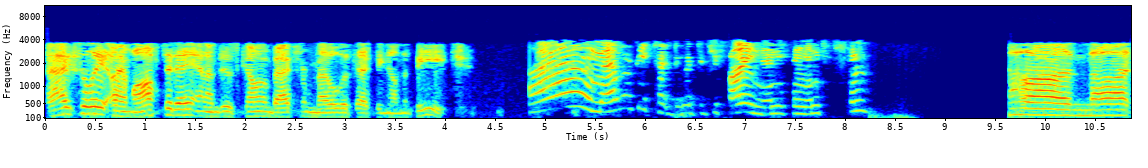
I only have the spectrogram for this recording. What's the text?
Actually, I'm off today and I'm just coming back from metal detecting on the beach. Oh, Melody, what did you find? Anything interesting? Uh, not,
